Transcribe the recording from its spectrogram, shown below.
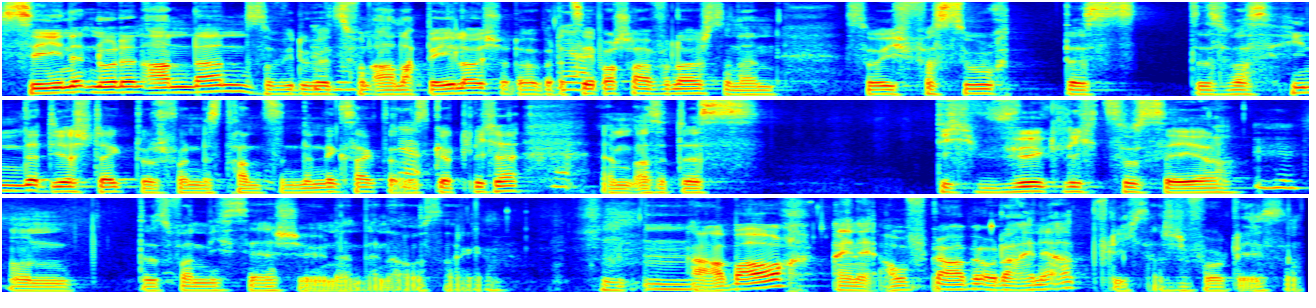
sehe nicht nur den anderen, so wie du jetzt von A nach B läufst oder über die Ja. Zebrastreifen läufst, sondern so ich versuche das, das, was hinter dir steckt, du hast von das Transzendente gesagt, oder Ja. das Göttliche, ähm, also das dich wirklich zu sehen. Mhm. Und das fand ich sehr schön an deiner Aussage. Aber auch eine Aufgabe oder eine Art Pflicht, hast du vorgelesen.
